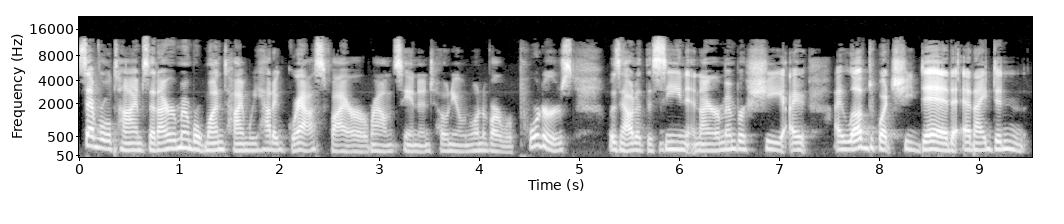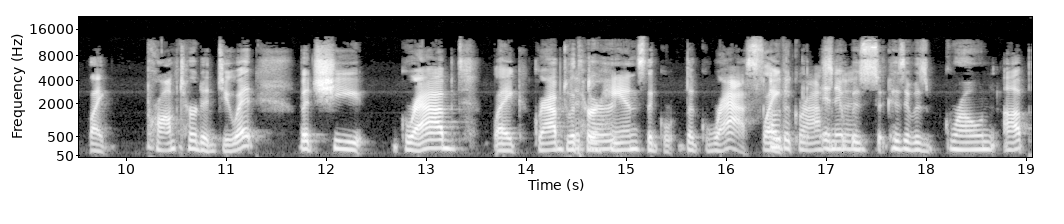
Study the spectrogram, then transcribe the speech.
several times. That I remember one time we had a grass fire around San Antonio, and one of our reporters was out at the scene, and I remember she, I, I loved what she did, and I didn't like prompt her to do it, but she grabbed like grabbed with The her dirt. hands the the grass like oh, the grass. and it good. was because it was grown up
